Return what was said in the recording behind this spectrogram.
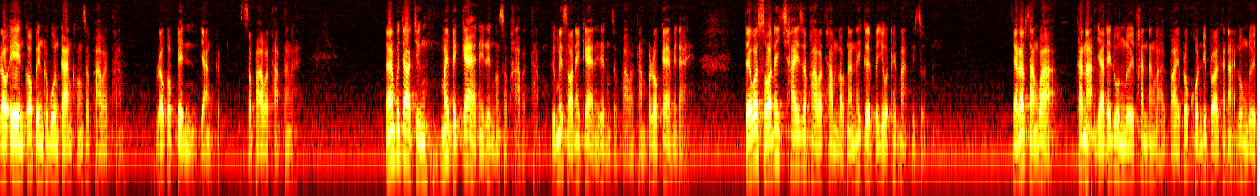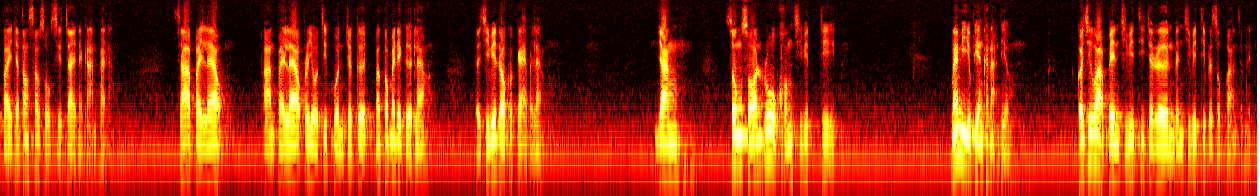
เราเองก็เป็นกระบวนการของสภาวธรรม เราก็เป็นอย่างสภาวธรรมทั้งหลายดังนั้นพระเจ้าจึงไม่ไปแก้ในเรื่องของสภาวธรรม คือไม่สอนให้แก้ในเรื่องของสภาวธรรมเพราะเราแก้ไม่ได้ แต่ว่าสอนให้ใช้สภาวธรรมเหล่านั้นให้เกิดประโยชน์ให้มากที่สุด อย่ารับสั่งว่าขณะอย่าได้ล่วงเลยท่านทั้งหลายไป เพราะคนที่ปล่อยขณะล่วงเลยไป จะต้องเศร้าโศกเสียใจในการภายหลังช้าไปแล้ว ผ่านไปแล้วประโยชน์ที่ควรจะเกิดมันก็ไม่ได้เกิดแล้ว แต่ชีวิตเราก็แก่ไปแล้ว ยังทรงสอนรูปของชีวิตที่ แม้มีอยู่เพียงขณะเดียว ก็ชื่อว่าเป็นชีวิตที่เจริญเป็นชีวิตที่ประสบความสำเร็จ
